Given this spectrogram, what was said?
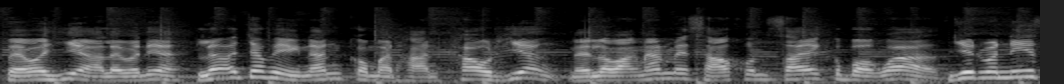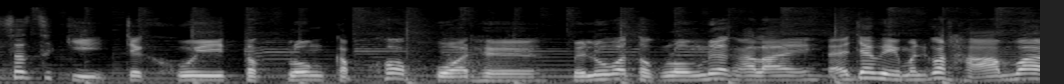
แปลว่าเฮียอะไรวะเนี่ยแล้วไอ้เจ้าเพกนั้นก็มาทานข้าวเที่ยง ในระหว่างนั้นแม่สาวคนไซส์ก็บอกว่า เย็นวันนี้ซัตสึกิกิจะคุยตกลงกับครอบครัวเธอ ไม่รู้ว่าตกลงเรื่องอะไร แต่เจ้าเอกมันก็ถามว่า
